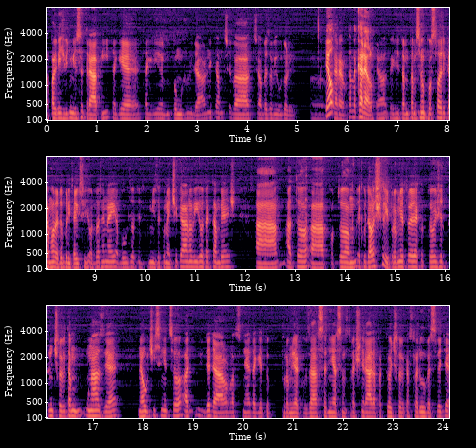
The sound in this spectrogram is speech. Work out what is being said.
A pak, když vidím, že se trápí, tak je, tak je pomůžu jít dál někam třeba, třeba bezový údolí. Eh, Jo, Karel. tam je Karel. Jo, takže tam, tam jsem ho poslal, říkám, hele, dobrý, tady už jsi odvařený a bohužel teď nic jako nečeká novýho, tak tam běž. A, a, to, a potom jako další lidi, pro mě to je jako to, že ten člověk tam u nás je, naučí se něco a jde dál vlastně, tak je to pro mě jako zásadní, já jsem strašně rád a pak toho člověka sleduju ve světě,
